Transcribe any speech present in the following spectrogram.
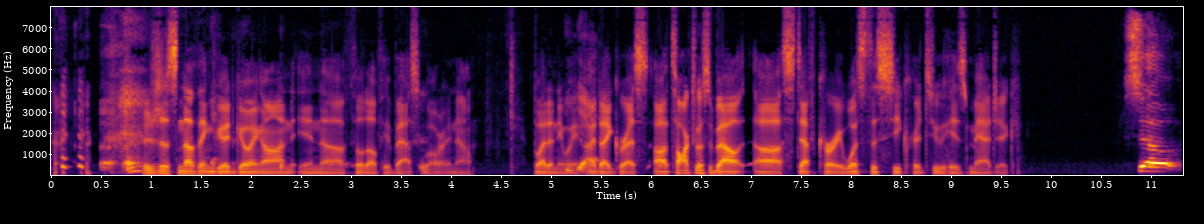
there's just nothing good going on in uh, Philadelphia basketball right now. But anyway, Yeah. I digress. Uh, talk to us about uh, Steph Curry. What's the secret to his magic? So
